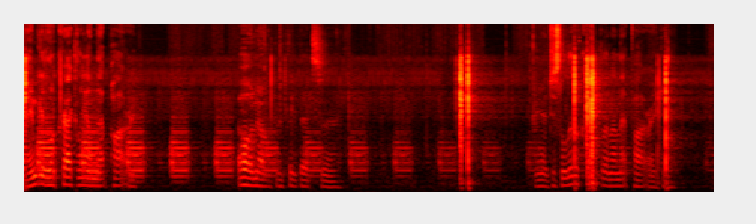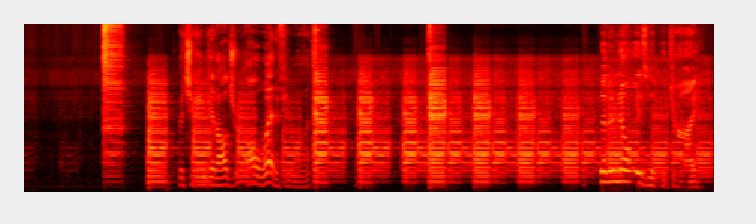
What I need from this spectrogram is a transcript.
I am getting a little crackling on that pot right. Oh no, I think that's uh, yeah, just a little crackling on that pot right there. But you can get all dr- all wet if you want. Bit of noise with the dry.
